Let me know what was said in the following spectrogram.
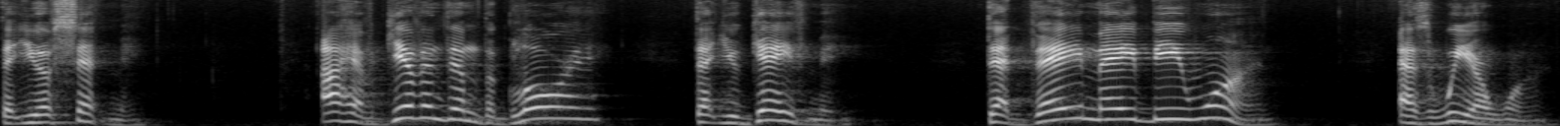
that you have sent me. I have given them the glory that you gave me, that they may be one as we are one.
